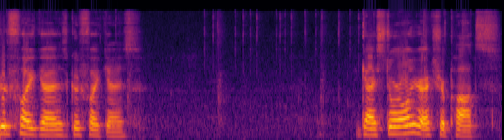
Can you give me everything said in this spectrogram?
Good fight, guys. Good fight, guys. Guys, store all your extra pots.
